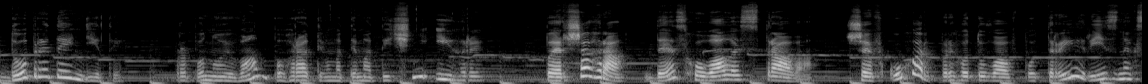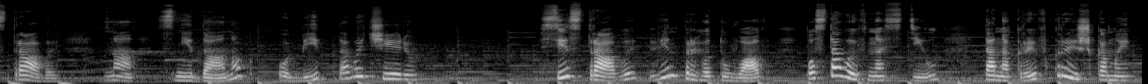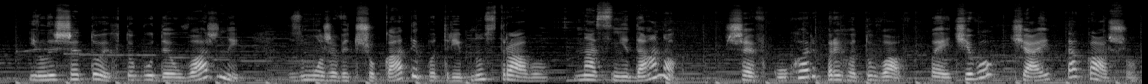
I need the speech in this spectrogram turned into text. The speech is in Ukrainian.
Добрий день, діти! Пропоную вам пограти в математичні ігри. Перша гра, де сховалась страва. Шеф-кухар приготував по три різних страви на сніданок, обід та вечерю. Всі страви він приготував, поставив на стіл та накрив кришками. І лише той, хто буде уважний, зможе відшукати потрібну страву. На сніданок шеф-кухар приготував печиво, чай та кашу.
